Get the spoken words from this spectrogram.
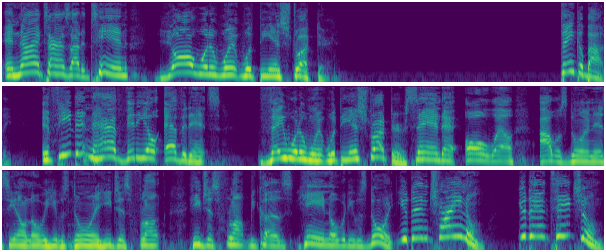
and nine times out of ten, y'all would have went with the instructor. Think about it. If he didn't have video evidence, they would have went with the instructor, saying that, oh well, I was doing this. He don't know what he was doing. He just flunked. He just flunked because he ain't know what he was doing. You didn't train him. You didn't teach him.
